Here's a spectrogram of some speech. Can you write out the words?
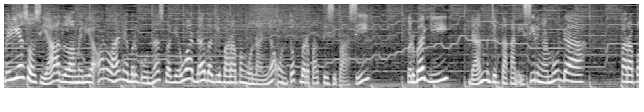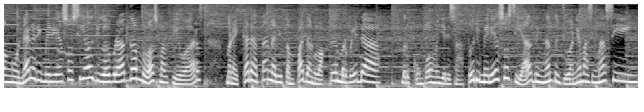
Media sosial adalah media online yang berguna sebagai wadah bagi para penggunanya untuk berpartisipasi, berbagi, dan menciptakan isi dengan mudah. Para pengguna dari media sosial juga beragam loh smart viewers. Mereka datang dari tempat dan waktu yang berbeda, berkumpul menjadi satu di media sosial dengan tujuannya masing-masing.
